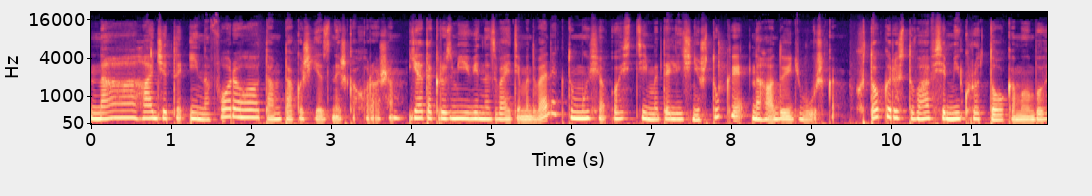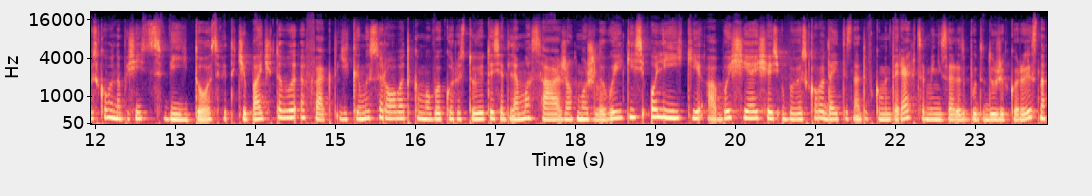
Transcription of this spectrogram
на гаджети і на Forego, там також є знижка хороша. Я так розумію, він називається медведик, тому що ось ці металічні штуки нагадують вушка. Хто користувався мікротоками, обов'язково напишіть свій досвід, чи бачите ви ефект, якими сироватками ви користуєтеся для масажу, можливо, якісь олійки або ще щось. Обов'язково дайте знати в коментарях. Це мені зараз буде дуже корисно.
